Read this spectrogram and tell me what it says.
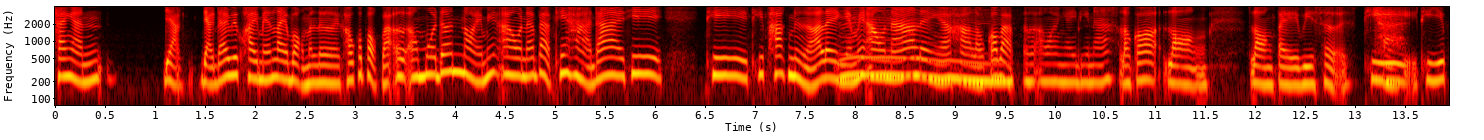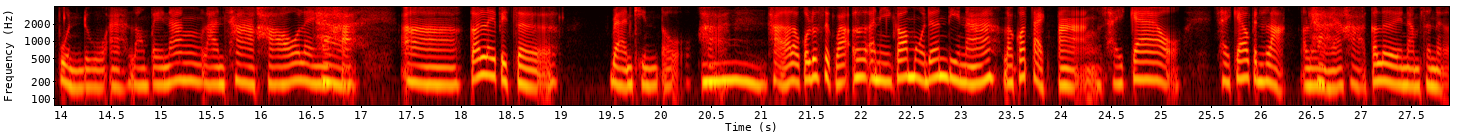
ถ้างั้นอยากอยากได้ requirement อะไรบอกมาเลย เขาก็บอกว่าเออเอาโมเดิร์นหน่อยไม่เอานะ แบบที่หาได้ที่ ที่ที่ภาคเหนืออะไรอย่างเงี้ยไม่เอานะอะไรอย่างเงี้ยค่ะ เราก็แบบเออเอายังไงดีนะ เราก็ลองลองไป research ที่ค่ะที่ญี่ปุ่นดูอะลองไปนั่งร้านชาเขาอะไรอย่างเงี้ยค่ะค่ะอ่าก็เลยไปเจอแบรนด์ KINTO ค่ะอืมค่ะแล้วเราก็รู้สึกว่าเอออันนี้ก็โมเดิร์นดีนะ แล้วก็แตกต่างใช้แก้ว ใช้แก้วเป็นหลักอะไรอย่างเงี้ยค่ะ ก็เลยนำเสนอ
